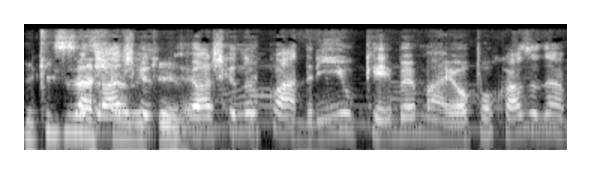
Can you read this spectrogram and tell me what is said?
E o que, vocês Mas acharam do que, Cable? Eu acho que no quadrinho o Cable é maior por causa da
